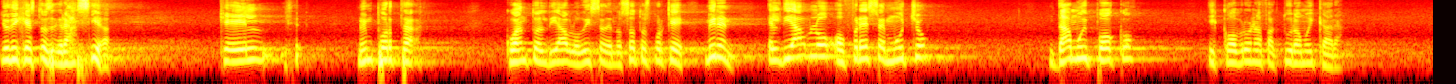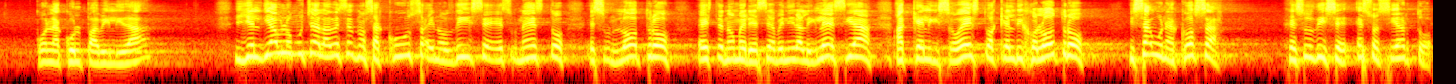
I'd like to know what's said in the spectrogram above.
Yo dije, esto es gracia. Que Él, no importa cuánto el diablo dice de nosotros, porque miren, el diablo ofrece mucho, da muy poco y cobra una factura muy cara. Con la culpabilidad. Y el diablo muchas veces nos acusa y nos dice, es un esto, es un lo otro, este no merecía venir a la iglesia, aquel hizo esto, aquel dijo lo otro. Y sabe una cosa, Jesús dice, eso es cierto,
